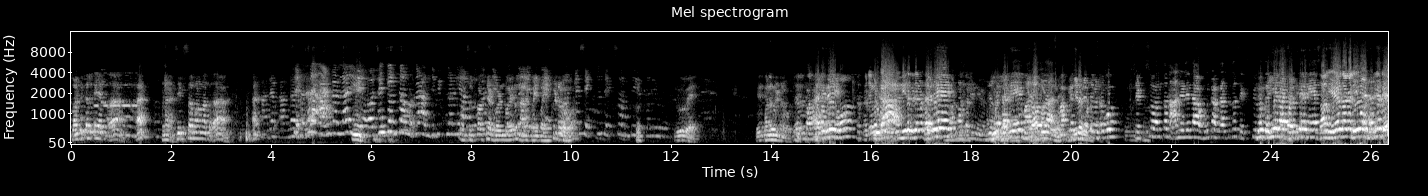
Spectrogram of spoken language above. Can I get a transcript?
ಸ್ವಂತ ಕಲ್ ಕೈ ಹಾಕ್ತಾರ ಸಿಕ್ಸ್ ಸಮಾನ ಮಾತ್ರ ಇವ್ರುವೆ ಸೆಕ್ಸ್ ಅಂತ ನಾನ್ ಹೇಳಿಲ್ಲ ಹುಡುಗ ಸೆಕ್ಸ್ ನೀವು ಕೈಯೆಲ್ಲ ಸರ್, ಹೇಳ್ದಾಗ ನೀವು ಅದೇ,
